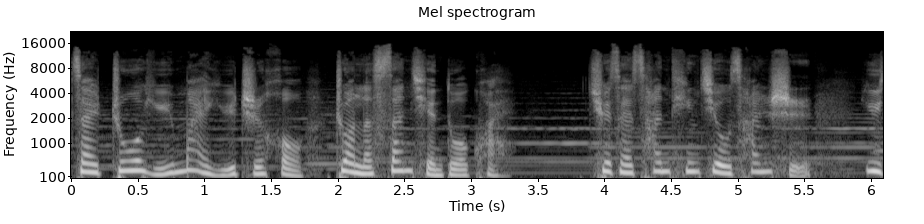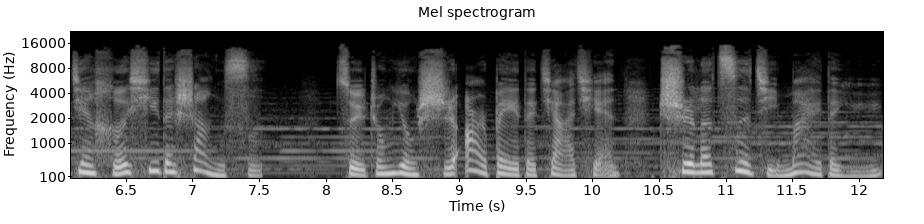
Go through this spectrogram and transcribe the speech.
在捉鱼卖鱼之后赚了三千多块，却在餐厅就餐时遇见荷西的上司，最终用十二倍的价钱吃了自己卖的鱼。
